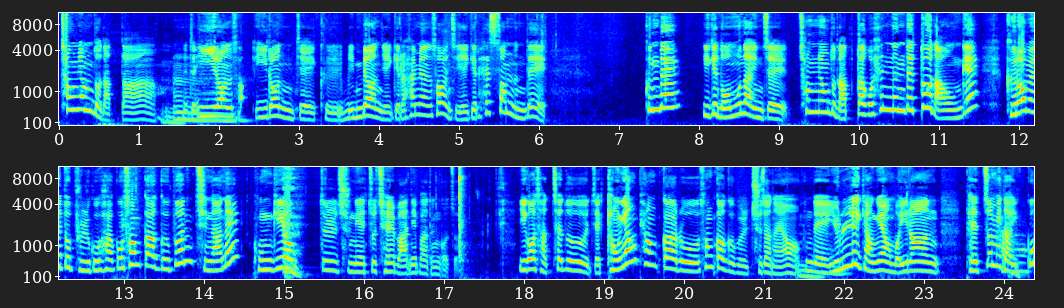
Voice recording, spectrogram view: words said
청렴도 낮다. 음. 이제 이런 사- 이런 이제 그 민변 얘기를 하면서 이제 얘기를 했었는데 근데 이게 너무나 이제 청룡도 낮다고 했는데 또 나온 게 그럼에도 불구하고 성과급은 지난해 공기업들 중에 또 제일 많이 받은 거죠. 이거 자체도 이제 경영 평가로 성과급을 주잖아요. 근데 윤리 경영 뭐 이런 배점이 다 있고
